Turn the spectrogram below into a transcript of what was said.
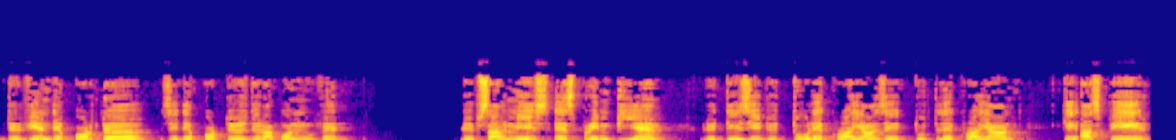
deviennent des porteurs et des porteuses de la bonne nouvelle. Le psalmiste exprime bien le désir de tous les croyants et toutes les croyantes qui aspirent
